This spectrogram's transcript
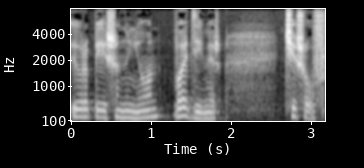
Europäischen Union Wladimir Tschischow.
